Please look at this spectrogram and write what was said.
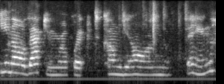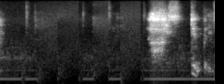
email a vacuum real quick to come get on the thing. Stupid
